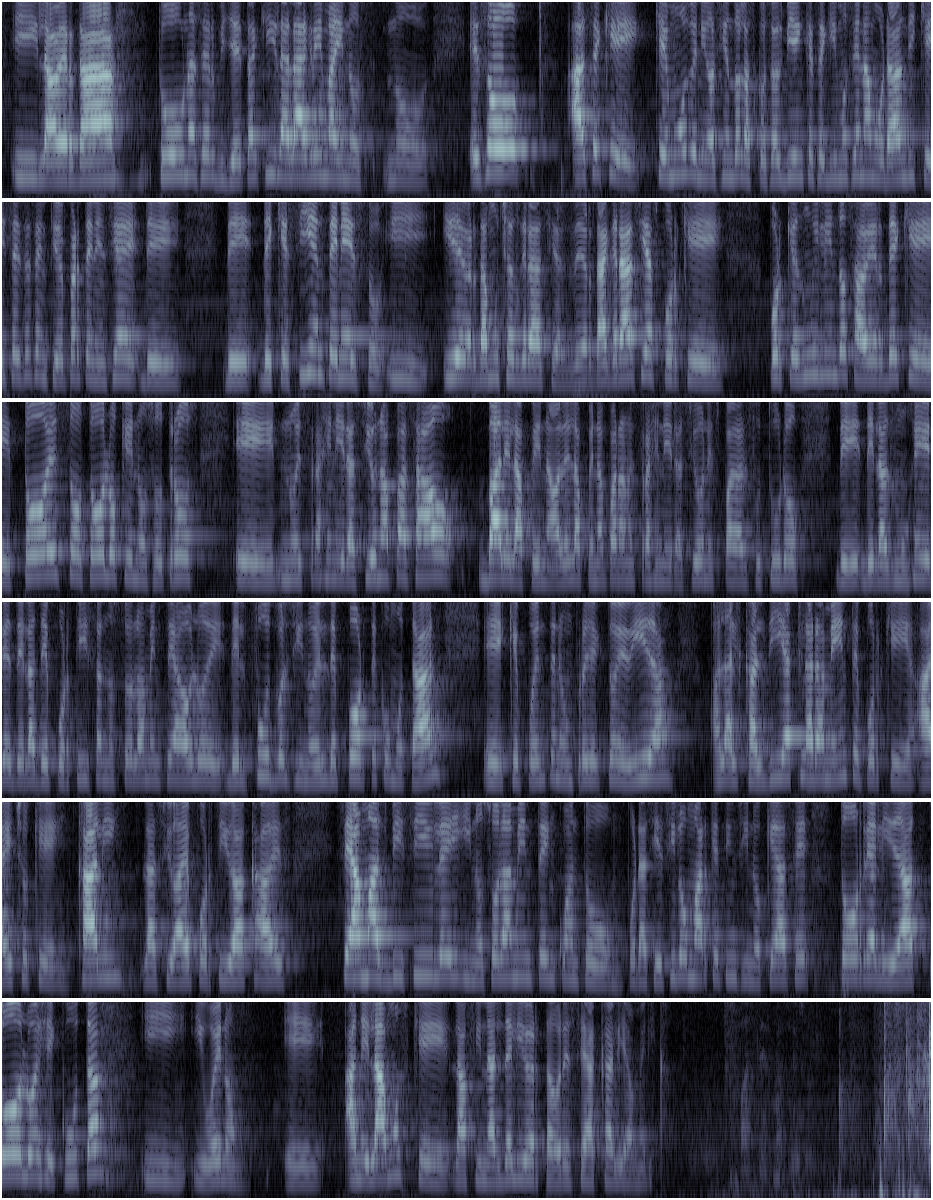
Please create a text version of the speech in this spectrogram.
y la verdad tuvo una servilleta aquí, la lágrima y nos, no, eso hace que, que, hemos venido haciendo las cosas bien, que seguimos enamorando y que hice ese sentido de pertenencia de, de, de, que sienten eso. Y, y, de verdad muchas gracias, de verdad gracias porque, porque es muy lindo saber de que todo esto, todo lo que nosotros, eh, nuestra generación ha pasado, vale la pena, vale la pena para nuestras generaciones, para el futuro de, las mujeres, de las deportistas, no solamente hablo del fútbol, sino del deporte como tal, eh, que pueden tener un proyecto de vida, a la alcaldía claramente, porque ha hecho que Cali, la ciudad deportiva, cada vez sea más visible y no solamente en cuanto, por así decirlo, marketing, sino que hace todo realidad, todo lo ejecuta y, bueno, eh, anhelamos que la final de Libertadores sea Cali América.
